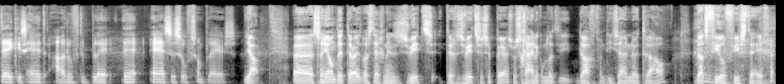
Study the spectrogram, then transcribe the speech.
take his head out of the, play, the asses of some players. Ja, eh Sanjan Detail was tegen een Zwits, tegen Zwitserse pers. Waarschijnlijk omdat hij dacht van die zijn neutraal. Dat viel vies tegen.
